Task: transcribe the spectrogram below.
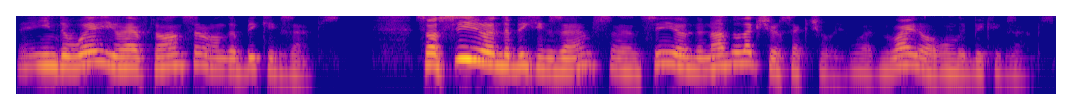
in the way you have to answer on the big exams. So see you in the big exams and see you in another lectures. Actually, why only big exams?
